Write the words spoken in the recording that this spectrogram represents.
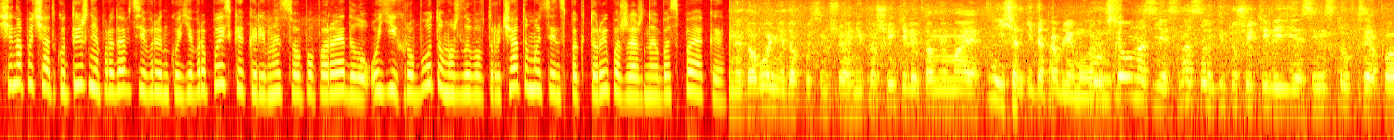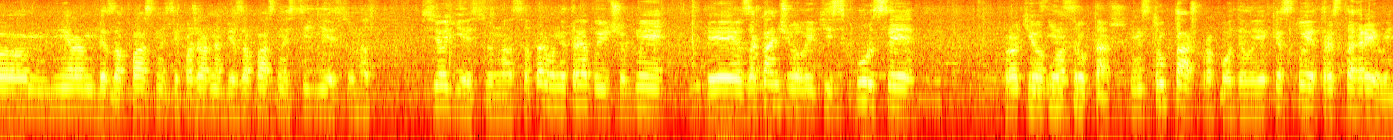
Ще на початку тижня продавців ринку європейське керівництво попередило, у їх роботу можливо втручатимуться інспектори пожежної безпеки. Недовольні, допустим, що огнітушителів там немає. Ну, еще какие-то проблемы. Ну, все у нас є. У нас огнітушителі є, інструкція по мірам безпечності, пожежної безпечності є у нас. Все є у нас. Тепер вони требують, щоб ми е, закінчували якісь курси проти Инструктаж. Інструктаж проходили, яке стоїть 300 гривень.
